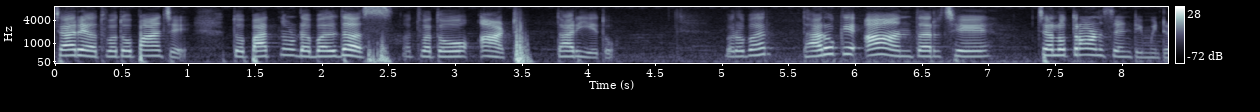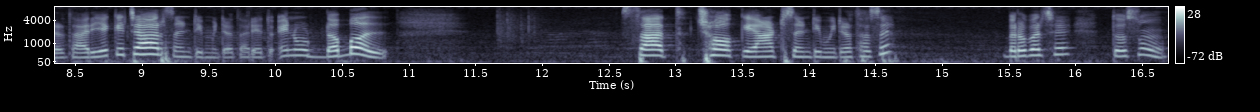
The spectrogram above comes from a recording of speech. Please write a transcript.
ચારે અથવા તો પાંચે. તો પાંચનું ડબલ દસ અથવા તો આઠ. ધારીએ તો. બરોબર? ધારો કે આ અંતર છે, ચાલો ત્રણ સેન્ટીમીટર ધારીએ કે ચાર સેન્ટીમીટર ધારીએ, તો એનું ડબલ સાત, છ કે આઠ સેન્ટીમીટર થશે. બરોબર છે? તો શું?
